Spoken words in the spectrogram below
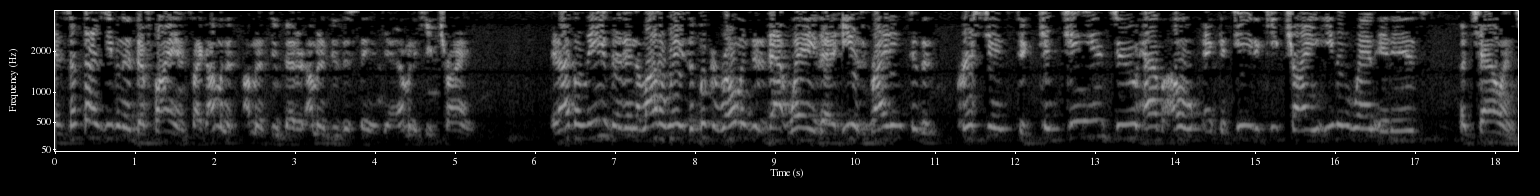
and sometimes even a defiance, like I'm gonna I'm gonna do better, I'm gonna do this thing again, I'm gonna keep trying. And I believe that in a lot of ways the book of Romans is that way, that he is writing to the Christians to continue to have hope and continue to keep trying even when it is a challenge.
